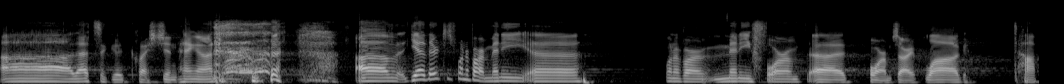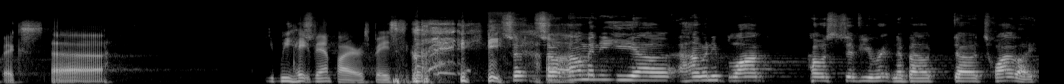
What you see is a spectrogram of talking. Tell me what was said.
Ah, that's a good question. Hang on. um, yeah, they're just one of our many, uh, one of our many forum, uh, forum, sorry, blog topics. Uh, we hate vampires, basically. So, so how many uh, how many blog posts have you written about uh, Twilight?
